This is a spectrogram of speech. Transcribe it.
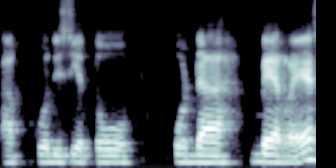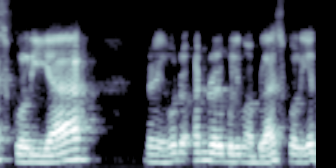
aku di situ udah beres kuliah. Dari kan 2015 kuliah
